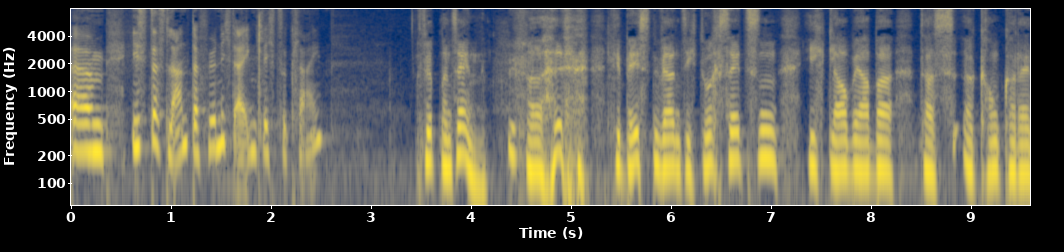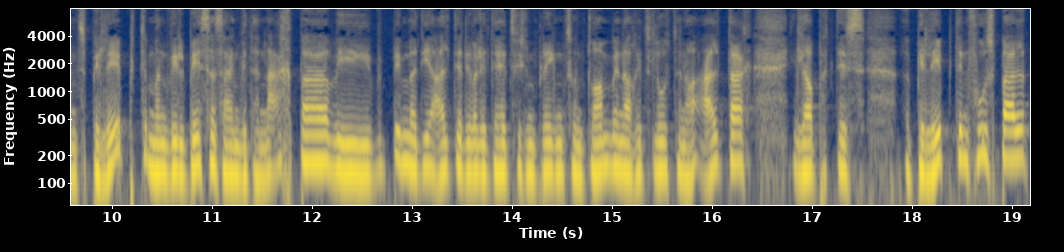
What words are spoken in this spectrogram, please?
Ähm, ist das Land dafür nicht eigentlich zu klein? Wird man sehen. Äh, die Besten werden sich durchsetzen. Ich glaube aber, dass äh, Konkurrenz belebt. Man will besser sein wie der Nachbar, wie immer die alte Rivalität zwischen Bregenz und Dornbirn, auch jetzt Lustenau Alltag. Ich glaube, das äh, belebt den Fußball.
